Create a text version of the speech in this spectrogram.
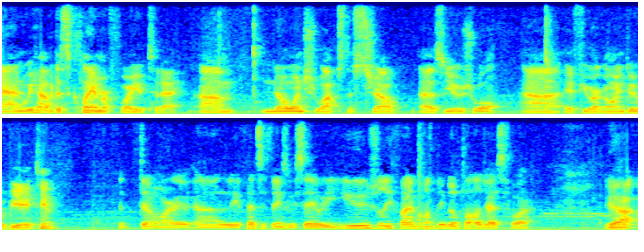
and we have a disclaimer for you today. Um, no one should watch this show, as usual. Uh, if you are going to, be 18. Don't worry, uh, the offensive things we say, we usually find one thing to apologize for. Yeah,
